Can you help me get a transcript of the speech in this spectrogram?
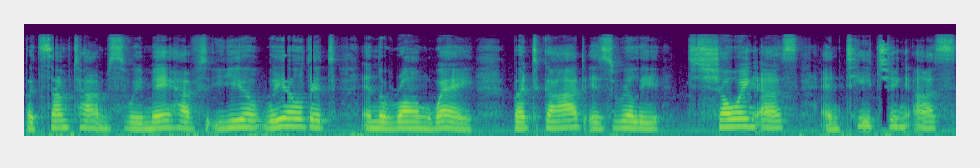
but sometimes we may have yield, it in the wrong way. But God is really showing us and teaching us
